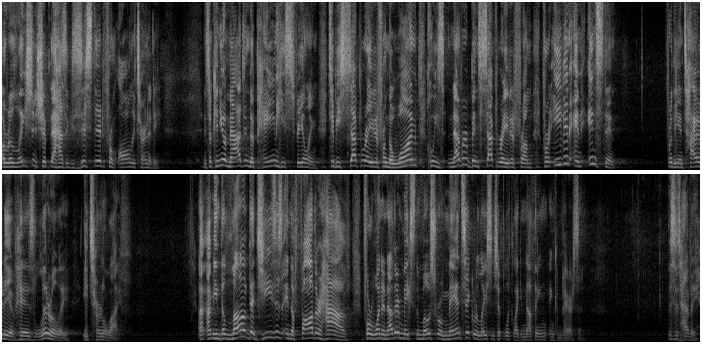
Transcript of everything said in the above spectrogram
A relationship that has existed from all eternity. And so, can you imagine the pain he's feeling to be separated from the one who he's never been separated from for even an instant for the entirety of his literally eternal life? I mean, the love that Jesus and the Father have for one another makes the most romantic relationship look like nothing in comparison. This is heavy.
